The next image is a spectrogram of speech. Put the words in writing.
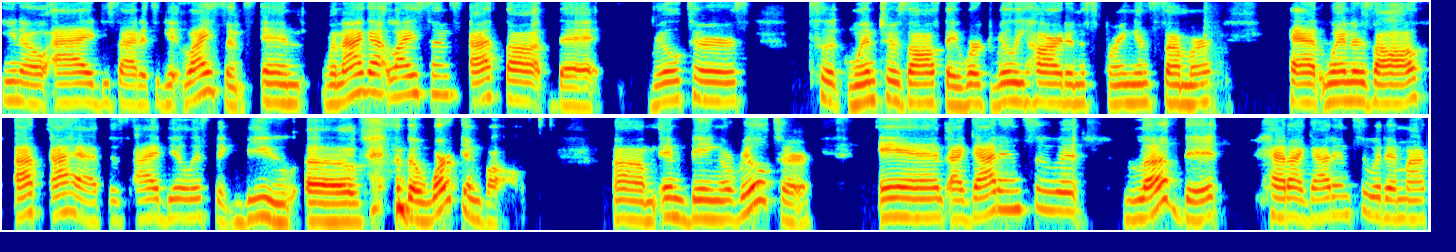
you know, I decided to get licensed. And when I got licensed, I thought that realtors took winters off. They worked really hard in the spring and summer, had winters off. I, I had this idealistic view of the work involved um, in being a realtor. And I got into it, loved it. Had I got into it in my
